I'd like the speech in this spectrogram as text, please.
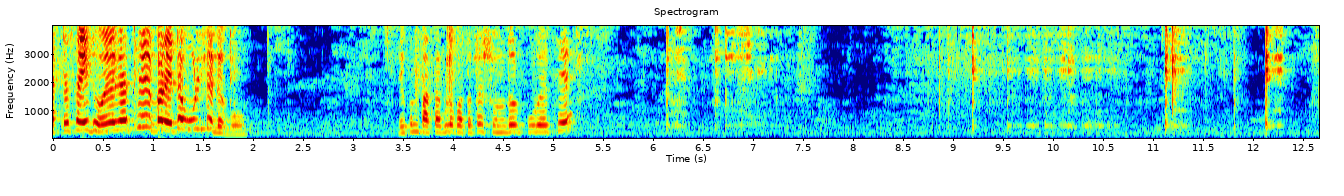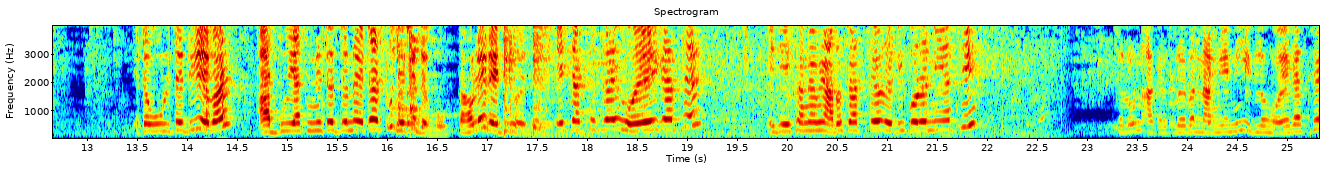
একটা সাইড হয়ে গেছে, এবার এটা উল্টে দেব। দেখুন, পাতাগুলো কতটা সুন্দর পুড়েছে। এটা উল্টে দিয়ে এবার আর দুই এক মিনিটের জন্য এটা একটু রেখে দেবো, তাহলে রেডি হয়ে যাবে। এই চারটে প্রায় হয়েই গেছে। এই যে এখানে আমি আরও চারটে রেডি করে নিয়েছি। চলুন, আগেরগুলো এবার নামিয়ে নিই, এগুলো হয়ে গেছে।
